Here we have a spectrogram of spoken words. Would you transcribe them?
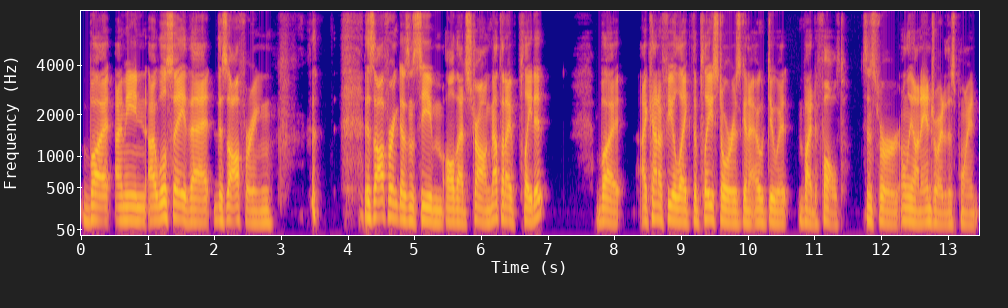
but I mean, I will say that this offering, this offering doesn't seem all that strong. Not that I've played it, but I kind of feel like the Play Store is going to outdo it by default since we're only on Android at this point.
